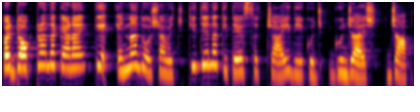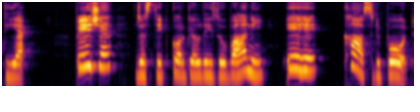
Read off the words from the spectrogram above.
ਪਰ ਡਾਕਟਰਾਂ ਦਾ ਕਹਿਣਾ ਹੈ ਕਿ ਇਹਨਾਂ ਦੋਸ਼ਾਂ ਵਿੱਚ ਕਿਤੇ ਨਾ ਕਿਤੇ ਸੱਚਾਈ ਦੀ ਕੁਝ ਗੁੰਜਾਇਸ਼ ਜਾਪਦੀ ਹੈ। ਪੇਸ਼ ਹੈ ਜਸਦੀਪ ਕੌਰ ਗਿੱਲ ਦੀ ਜ਼ੁਬਾਨੀ, ਇਹ ਖਾਸ ਰਿਪੋਰਟ।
